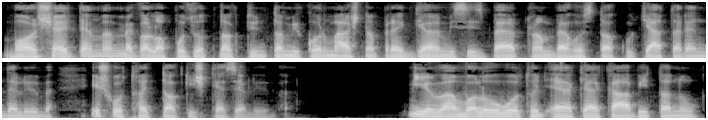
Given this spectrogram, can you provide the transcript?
Bal sejtelmem megalapozottnak tűnt, amikor másnap reggel Mrs. Bertram behozta a kutyát a rendelőbe, és ott hagyta a kis kezelőben. Nyilvánvaló volt, hogy el kell kábítanunk,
